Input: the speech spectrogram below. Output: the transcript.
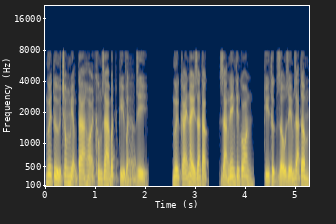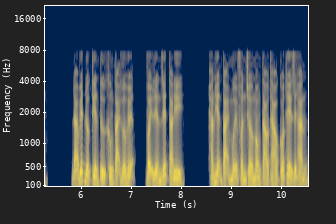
ngươi từ trong miệng ta hỏi không ra bất kỳ vật gì. Ngươi cái này gian tặc giảng nên thiên con, kỳ thực giấu dếm dã tâm. Đã biết được thiên tử không tại hứa huyện, vậy liền giết ta đi. Hắn hiện tại mười phần chờ mong tào tháo có thể giết hắn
